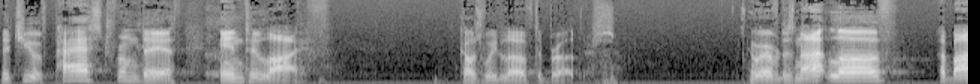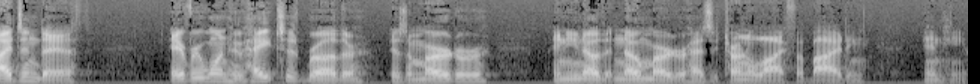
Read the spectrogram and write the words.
that you have passed from death into life because we love the brothers. Whoever does not love abides in death. Everyone who hates his brother is a murderer, and you know that no murderer has eternal life abiding in him.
